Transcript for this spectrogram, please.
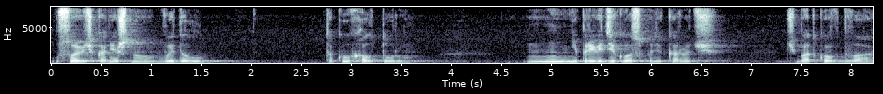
Усович, конечно, выдал такую халтуру. Не приведи Господи, короче. Чеботков 2.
